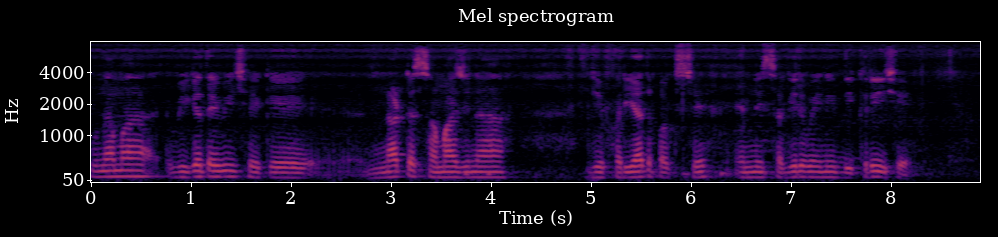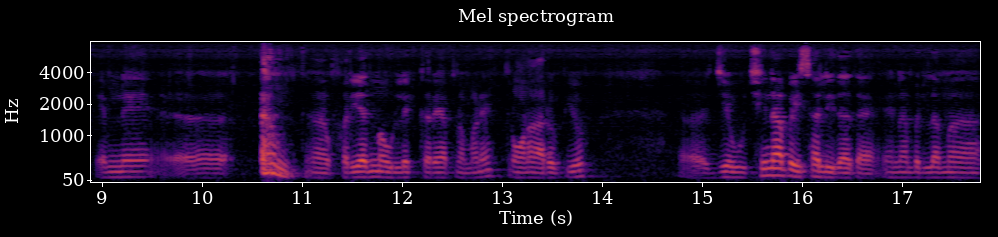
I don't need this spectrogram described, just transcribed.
ગુનામાં વિગત એવી છે કે નટ સમાજના જે ફરિયાદ પક્ષ છે, એમની સગીર વયની દીકરી છે, એમને ફરિયાદમાં ઉલ્લેખ કર્યા પ્રમાણે ત્રણ આરોપીઓ જે ઉછીના પૈસા લીધા હતા, એના બદલામાં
